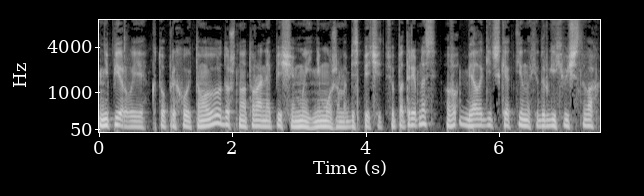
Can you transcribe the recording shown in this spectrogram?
не первые, кто приходит к тому выводу, что натуральной пищей мы не можем обеспечить всю потребность в биологически активных и других веществах.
